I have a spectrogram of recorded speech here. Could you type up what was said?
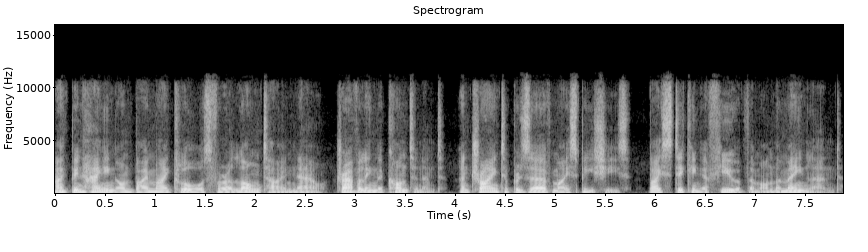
I've been hanging on by my claws for a long time now, traveling the continent, and trying to preserve my species, by sticking a few of them on the mainland.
